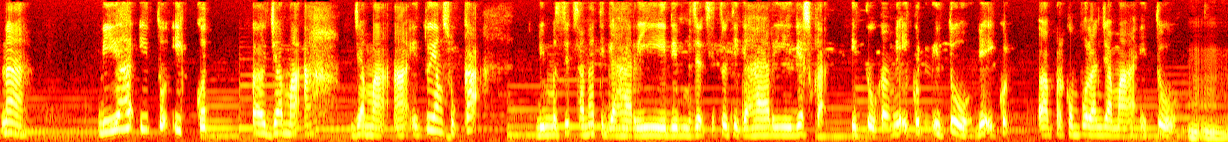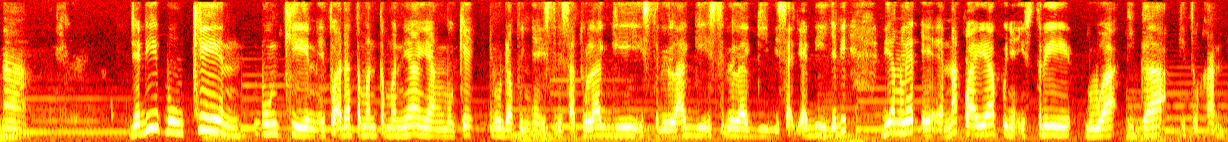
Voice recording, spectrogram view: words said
Nah dia itu ikut eh, jamaah jamaah itu yang suka di masjid sana tiga hari di masjid situ tiga hari dia suka itu kan dia ikut itu dia ikut eh, perkumpulan jamaah itu Mm-mm. Nah, jadi mungkin mungkin itu ada teman-temannya yang mungkin udah punya istri satu lagi, istri lagi, istri lagi bisa jadi. Jadi dia ngeliat eh enak lah ya punya istri dua, tiga gitu kan.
